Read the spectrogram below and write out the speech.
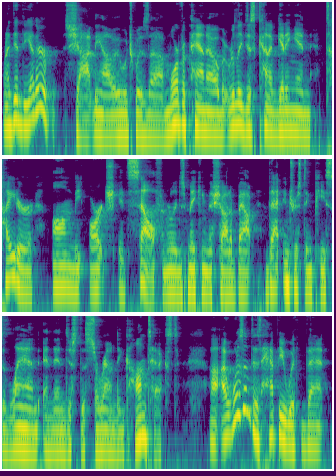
when I did the other shot, you know, which was uh, more of a pano, but really just kind of getting in tighter on the arch itself and really just making the shot about that interesting piece of land and then just the surrounding context. Uh, I wasn't as happy with that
